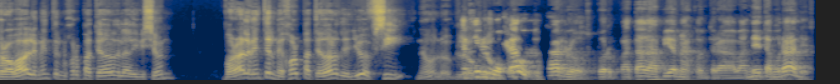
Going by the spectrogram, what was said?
probablemente el mejor pateador de la división, probablemente el mejor pateador del UFC, ¿no? Lo, tiene un Carlos, por patadas a piernas contra Bandeta Morales.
